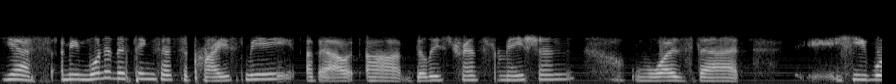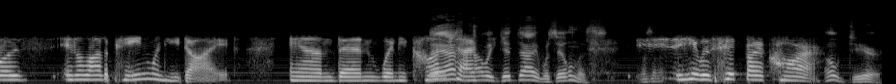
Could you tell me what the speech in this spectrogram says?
Yes, I mean one of the things that surprised me about uh, Billy's transformation was that he was in a lot of pain when he died, and then when he May I ask contacted, how he did die? It was illness, he was hit by a car Oh dear.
